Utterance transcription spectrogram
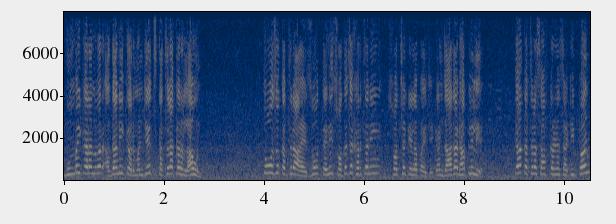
मुंबईकरांवर अदानी कर म्हणजेच कचरा कर लावून तो जो कचरा आहे जो त्यांनी स्वतःच्या खर्चाने स्वच्छ केला पाहिजे कारण जागा ढापलेली आहे त्या कचरा साफ करण्यासाठी पण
